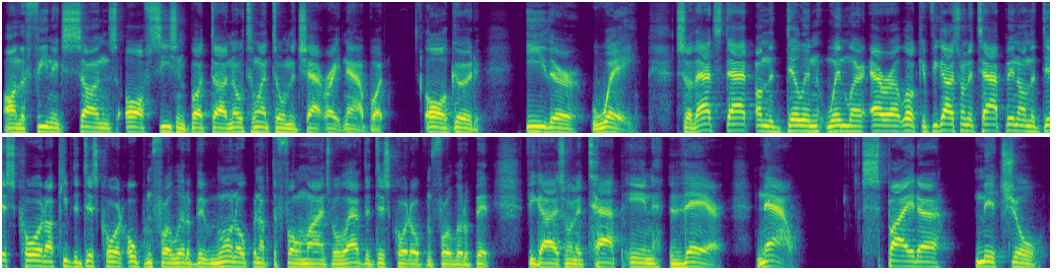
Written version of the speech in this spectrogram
on the Phoenix Suns off season. But uh, no Talento in the chat right now. But all good either way. So that's that on the Dylan Windler era. Look, if you guys want to tap in on the Discord, I'll keep the Discord open for a little bit. We won't open up the phone lines, but we'll have the Discord open for a little bit if you guys want to tap in there. Now, Spida Mitchell,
